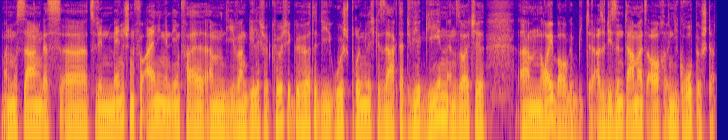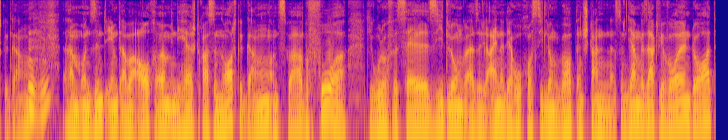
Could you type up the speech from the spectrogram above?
Man muss sagen, dass äh, zu den Menschen vor allen Dingen in dem Fall ähm, die evangelische Kirche gehörte, die ursprünglich gesagt hat, wir gehen in solche ähm, Neubaugebiete. Also die sind damals auch in die Grope-Stadt gegangen mhm. ähm, und sind eben aber auch ähm, in die Heerstraße Nord gegangen und zwar bevor die Rudolf-Wessel-Siedlung, also eine der Hochhaussiedlungen überhaupt entstanden ist. Und die haben gesagt, wir wollen dort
